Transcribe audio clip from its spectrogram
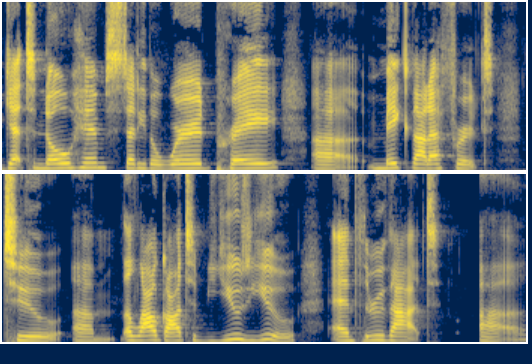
get to know Him, study the Word, pray, uh, make that effort to um, allow God to use you, and through that, uh,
